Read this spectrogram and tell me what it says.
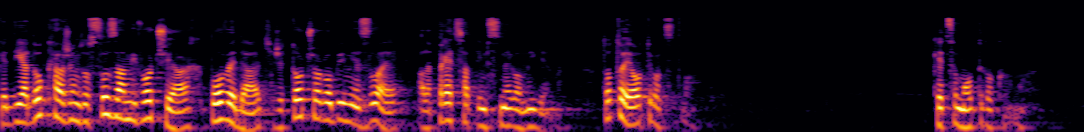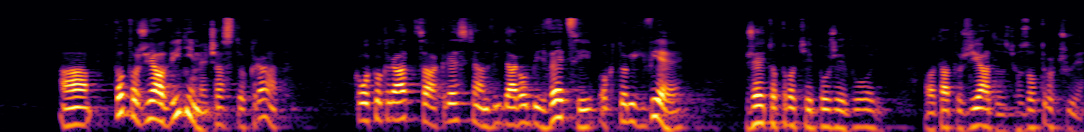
keď ja dokážem so slzami v očiach povedať, že to, čo robím, je zlé, ale predsa tým smerom idem. Toto je otroctvo. Keď som otrokom. A toto žiaľ vidíme častokrát. Koľkokrát sa kresťan vydá robiť veci, o ktorých vie, že je to proti Božej vôli. Ale táto žiadosť ho zotročuje.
